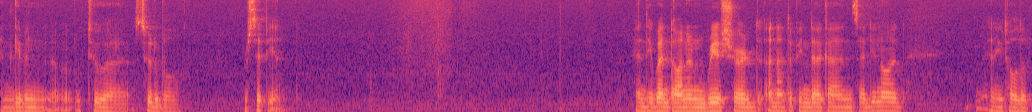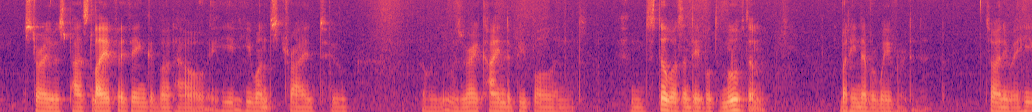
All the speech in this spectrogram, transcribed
and given uh, to a suitable recipient. And he went on and reassured Anathapindika and said, you know, and he told a story of his past life, I think, about how he, he once tried to, was very kind to people and, and still wasn't able to move them, but he never wavered in it. So anyway, he,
